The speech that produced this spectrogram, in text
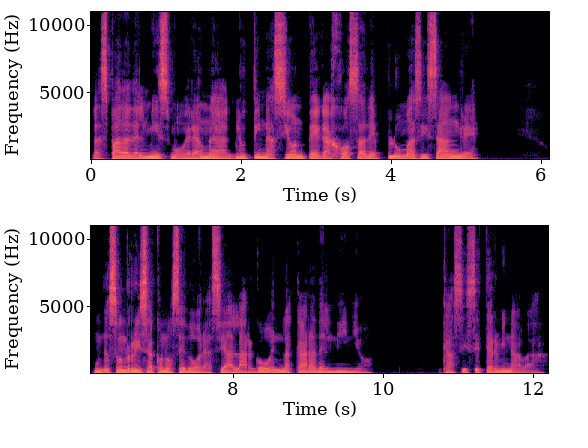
La espada del mismo era una aglutinación pegajosa de plumas y sangre. Una sonrisa conocedora se alargó en la cara del niño. Casi se terminaba.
